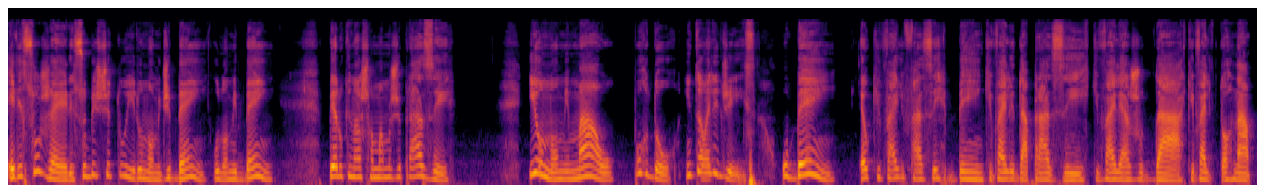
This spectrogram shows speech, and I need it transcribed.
ele sugere substituir o nome de bem, o nome bem, pelo que nós chamamos de prazer, e o nome mal por dor. Então ele diz: o bem é o que vai lhe fazer bem, que vai lhe dar prazer, que vai lhe ajudar, que vai lhe tornar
